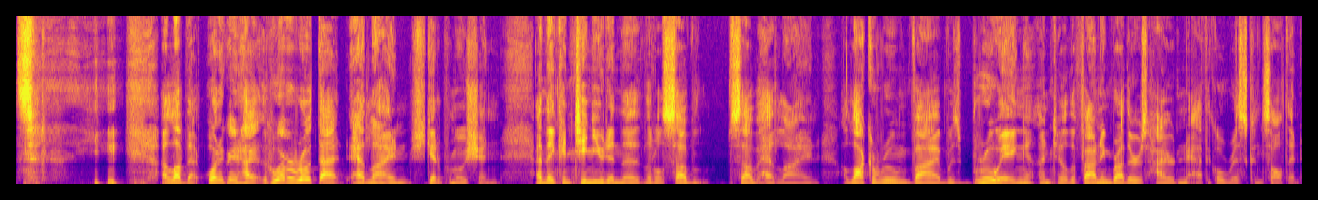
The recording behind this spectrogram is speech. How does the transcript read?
I love that. What a great hi- whoever wrote that headline should get a promotion. And they continued in the little sub sub headline A locker room vibe was brewing until the founding brothers hired an ethical risk consultant.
